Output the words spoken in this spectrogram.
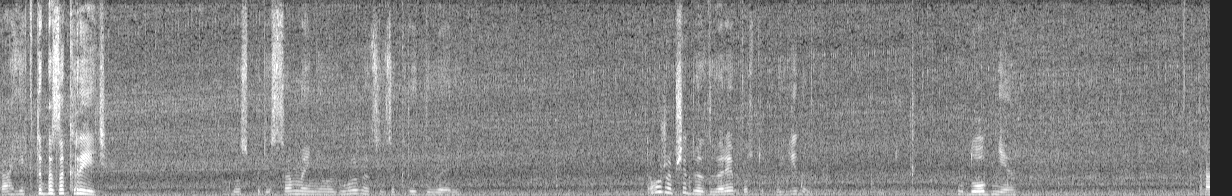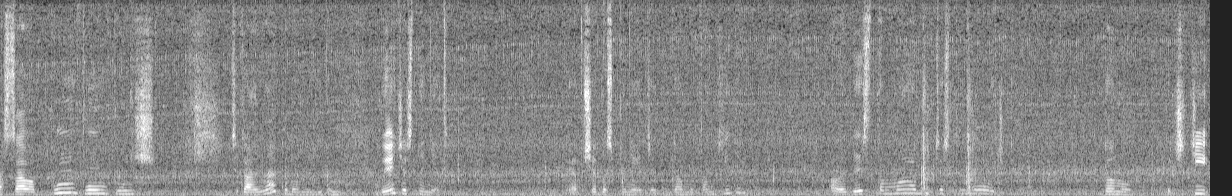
Так, як тебе закрити? Господи, самое невозможное это закрыть двери. Там уже вообще без дверей просто поедем. Удобнее. Красава. Пум-пум-пунш. Цікаво, не знаю, куди ми їдемо? Бо я, чесно, нет. Я вообще без поняття, куди ми там їдемо. Але десь там має бути остановочка. Да ну, почти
